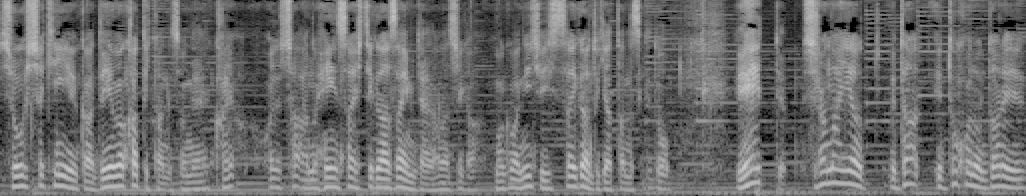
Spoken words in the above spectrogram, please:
消費者金融から電話かかってきたんですよね。あの返済してくださいみたいな話が僕は21歳ぐらいの時だったんですけど「えー、って知らないよ。だえどこの誰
